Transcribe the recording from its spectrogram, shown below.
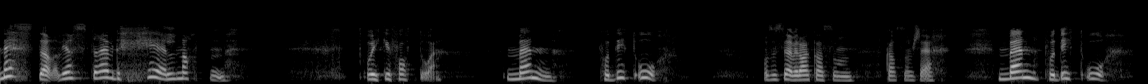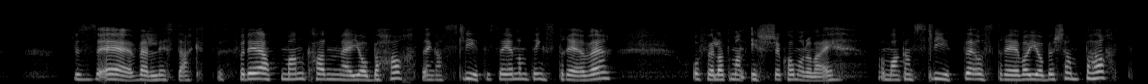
Mester, vi har strevd hele natten og ikke fått noe. Men på ditt ord Og så ser vi da hva som, hva som skjer. Men på ditt ord. Det synes jeg er veldig sterkt. For det at man kan eh, jobbe hardt, en kan slite seg gjennom ting, streve og føle at man ikke kommer noen vei. Og man kan slite og streve og jobbe kjempehardt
